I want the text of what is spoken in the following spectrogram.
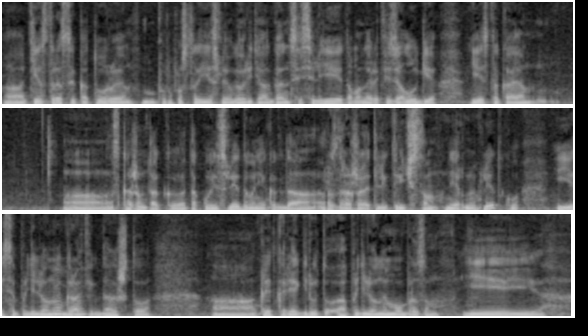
э, те стрессы, которые, просто если говорить о Гансе Селье, там, о нейрофизиологии, есть такая скажем так, такое исследование, когда раздражает электричеством нервную клетку, и есть определенный угу. график, да, что а, клетка реагирует определенным образом. И а,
